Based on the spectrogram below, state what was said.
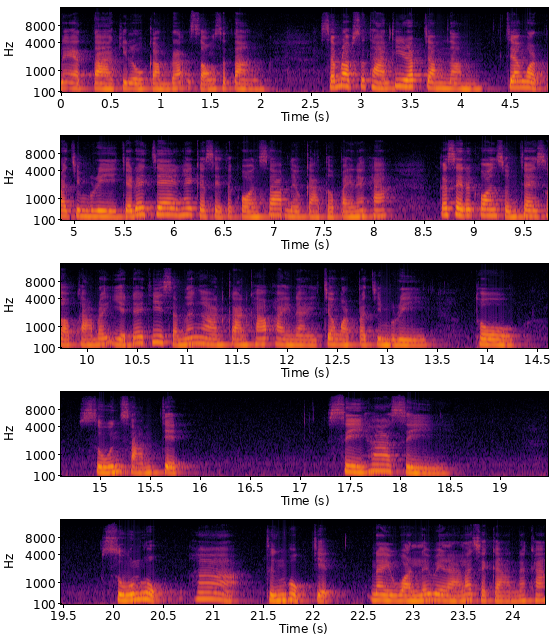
ในอัตรากิโลกรัมละ 2 สตางค์สำหรับสถานที่รับจำนำจังหวัดปราจินบุรีจะได้แจ้งให้เกษตรกรทราบในโอกาสต่อไปนะคะ กษตรกรสนใจสอบถามรายละเอียดได้ที่สำนักงงานการค้าภายในจังหวัดปราจินบุรี โทร 037 454 065ถึง67 ในวันและเวลาราชการนะคะ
